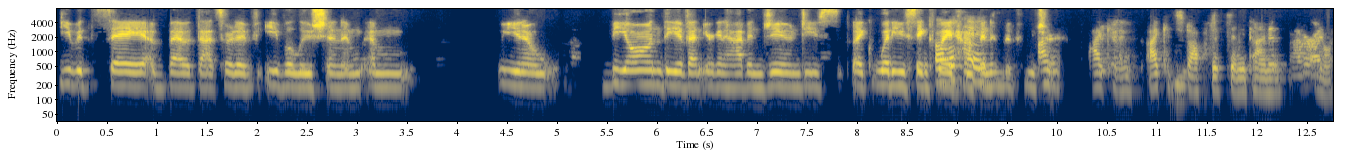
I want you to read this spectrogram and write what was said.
you would say about that sort of evolution and, and you know, beyond the event you're going to have in June, do you like, what do you think might okay. happen in the future? I, I can, I can stop this anytime. Mm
